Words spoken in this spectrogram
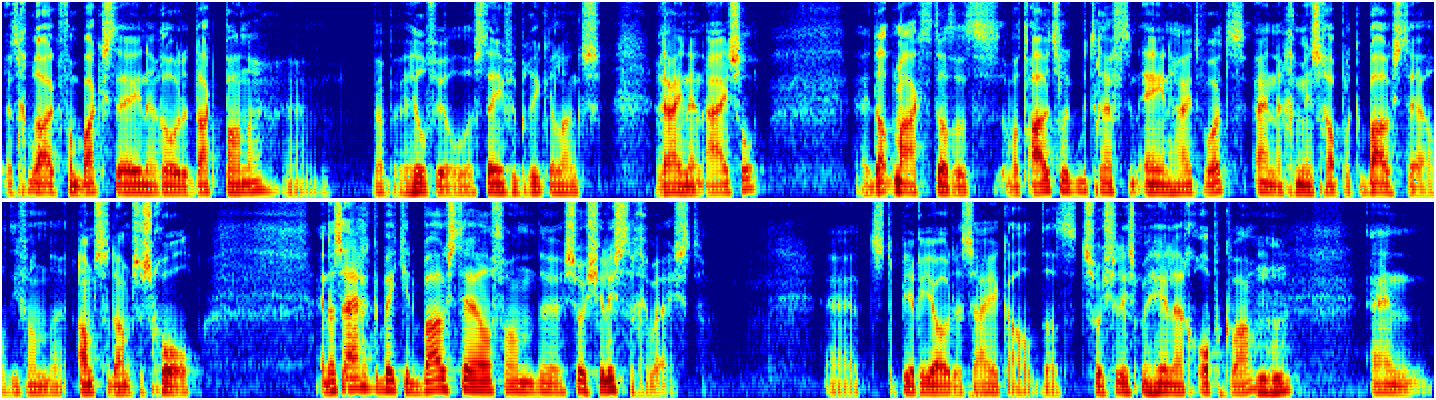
het gebruik van bakstenen en rode dakpannen. Uh, we hebben heel veel steenfabrieken langs Rijn en IJssel. dat maakt dat het wat uiterlijk betreft een eenheid wordt en een gemeenschappelijke bouwstijl, die van de Amsterdamse school. En dat is eigenlijk een beetje de bouwstijl van de socialisten geweest. Uh, het is de periode, dat zei ik al, dat het socialisme heel erg opkwam. Mhm. En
